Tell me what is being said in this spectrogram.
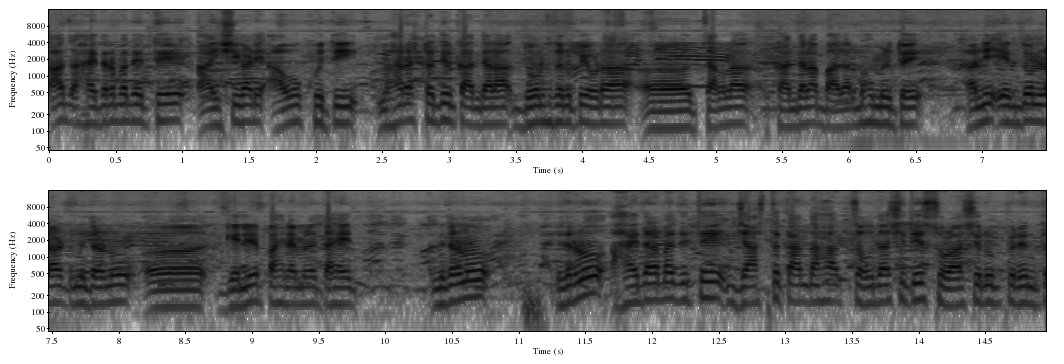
आज हैदराबाद येथे ऐंशी गाडी आवक होती. महाराष्ट्रातील कांद्याला दोन हजार रुपये एवढा चांगला कांद्याला बाजारभाव मिळतोय. आणि एक दोन लॉट मित्रांनो गेलेले पाहायला मिळत आहेत. मित्रांनो मित्रांनो हैदराबाद येथे जास्त कांदा हा चौदाशे ते सोळाशे रुपयेपर्यंत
